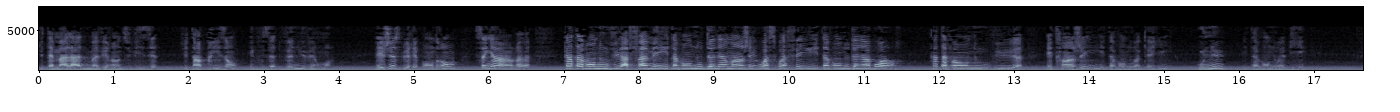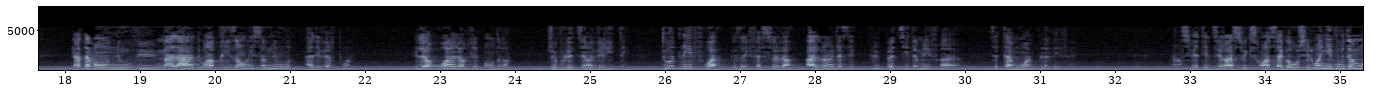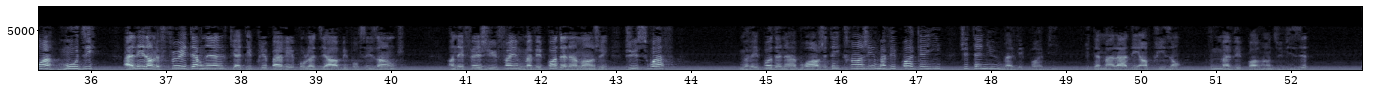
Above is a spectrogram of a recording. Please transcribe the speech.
J'étais malade, vous m'avez rendu visite. J'étais en prison, et vous êtes venu vers moi. Les justes lui répondront, Seigneur, euh, quand avons-nous vu affamé et t'avons-nous donné à manger, ou assoiffé et t'avons-nous donné à boire? Quand avons-nous vu euh, étranger et t'avons-nous accueilli, ou nu et t'avons-nous habillé? Quand avons-nous vu malade ou en prison et sommes-nous allés vers toi? Et le roi leur répondra, Je vous le dis en vérité, toutes les fois que vous avez fait cela à l'un de ces plus petits de mes frères, c'est à moi que vous l'avez fait. Ensuite, il dira à ceux qui seront à sa gauche, Éloignez-vous de moi, maudits, allez dans le feu éternel qui a été préparé pour le diable et pour ses anges. En effet, j'ai eu faim, vous ne m'avez pas donné à manger. J'ai eu soif, vous ne m'avez pas donné à boire. J'étais étranger, vous ne m'avez pas accueilli. J'étais nu, vous ne m'avez pas habillé. J'étais malade et en prison, vous ne m'avez pas rendu visite.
